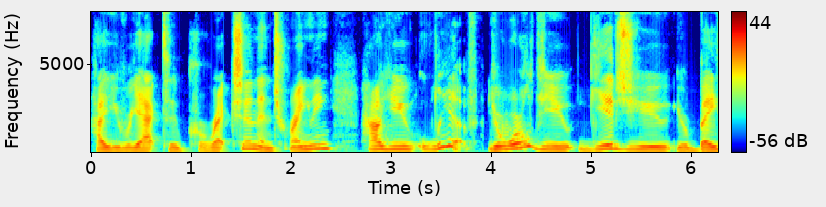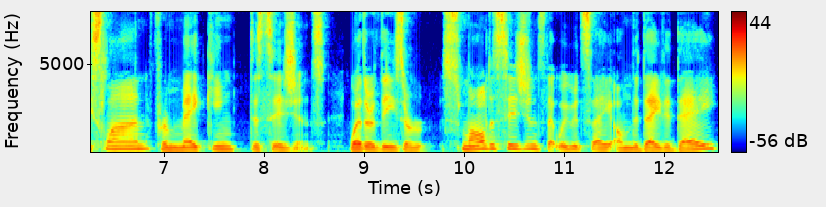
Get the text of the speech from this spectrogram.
how you react to correction and training, how you live. Your worldview gives you your baseline for making decisions whether these are small decisions that we would say on the day to day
